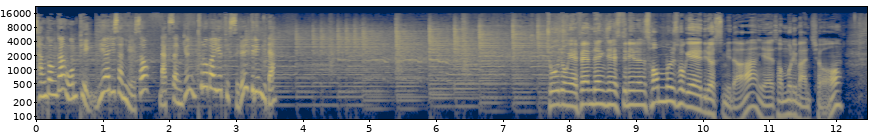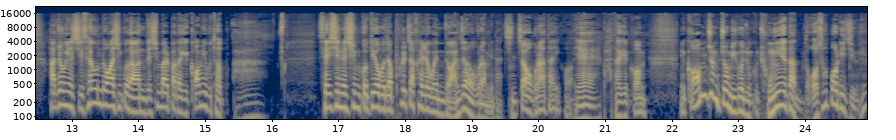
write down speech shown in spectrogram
장건강 one pick 미야리산 유에서 낙산균 프로바이오틱스를 드립니다. 조우종의 FM대행진에서 드리는 선물 소개해드렸습니다. 예, 선물이 많죠. 하종일 씨 새 운동화 신고 나갔는데 신발바닥에 껌이 붙어, 아, 새 신을 신고 뛰어보자 폴짝하려고 했는데 완전 억울합니다. 진짜 억울하다, 이거. 예, 바닥에 껌, 껌 좀, 좀 이거 좀 종이에다 넣어서 버리지. 왜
